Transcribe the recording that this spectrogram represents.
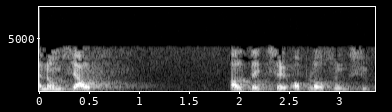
in homself altyd sy oplossing soek.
